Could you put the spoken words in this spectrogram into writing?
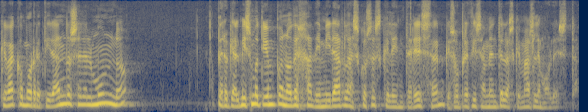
que va como retirándose del mundo, pero que al mismo tiempo no deja de mirar las cosas que le interesan, que son precisamente las que más le molestan.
